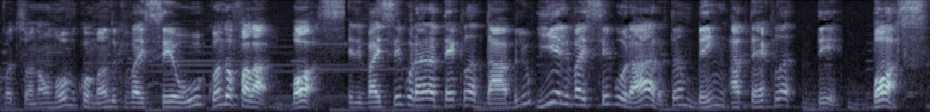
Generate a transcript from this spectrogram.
Vou adicionar um novo comando que vai ser o... Quando eu falar boss, ele vai segurar a tecla W e ele vai segurar também a tecla D. Boss.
